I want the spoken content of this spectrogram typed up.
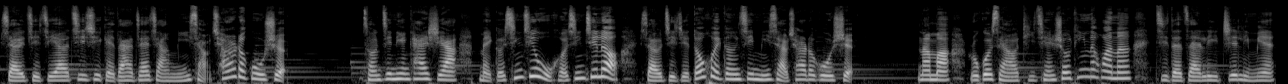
小鱼姐姐要继续给大家讲米小圈的故事。从今天开始呀，每个星期五和星期六，小鱼姐姐都会更新米小圈的故事。那么，如果想要提前收听的话呢，记得在荔枝里面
